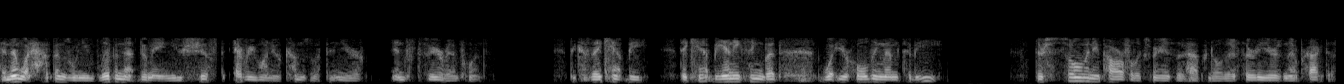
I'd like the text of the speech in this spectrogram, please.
And then what happens when you live in that domain, you shift everyone who comes within your sphere of influence. Because they can't be, they can't be anything but what you're holding them to be. There's so many powerful experiences that have happened over their 30 years in that practice.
